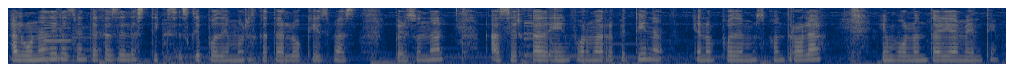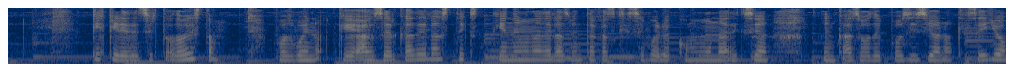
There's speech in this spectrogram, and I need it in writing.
Algunas de las ventajas de las TICs es que podemos rescatar lo que es más personal acerca de en forma repetida que no podemos controlar involuntariamente. ¿Qué quiere decir todo esto? Pues bueno, que acerca de las TICs tiene una de las ventajas que se vuelve como una adicción en caso de posición o qué sé yo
